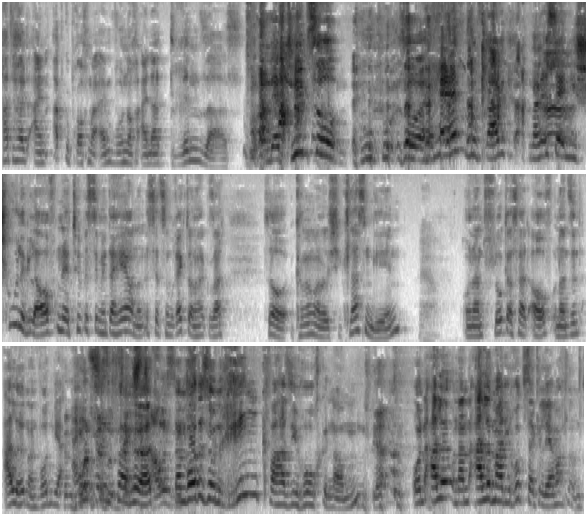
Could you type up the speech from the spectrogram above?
hat halt einen abgebrochen bei einem, wo noch einer drin saß. Und der Typ so, so, hä? So Frage. Und dann ist er in die Schule gelaufen, der Typ ist ihm hinterher und dann ist er zum Rektor und hat gesagt, so, können wir mal durch die Klassen gehen? ja. Und dann flog das halt auf und dann sind alle, dann wurden wir Dann wurden wir einzeln so verhört. 6000. Dann wurde so ein Ring quasi hochgenommen Ja. und alle und dann alle mal die Rucksäcke leer machen und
